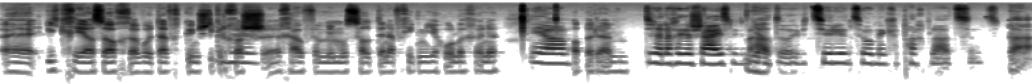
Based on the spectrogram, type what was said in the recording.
äh, Ikea-Sachen, die du einfach günstiger Mhm. kannst äh, kaufen Man muss halt dann einfach irgendwie holen können. Ja, Aber ähm, das ist auch ein bisschen der Scheiß mit dem Ja. Auto über Zürich und so, haben keinen Parkplatz und bäh,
